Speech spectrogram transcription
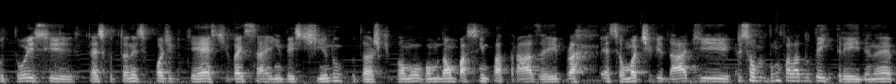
escutou esse, está escutando esse podcast, vai sair investindo, então acho que vamos, vamos dar um passinho para trás aí para essa é uma atividade, principalmente vamos falar do day trader, né,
